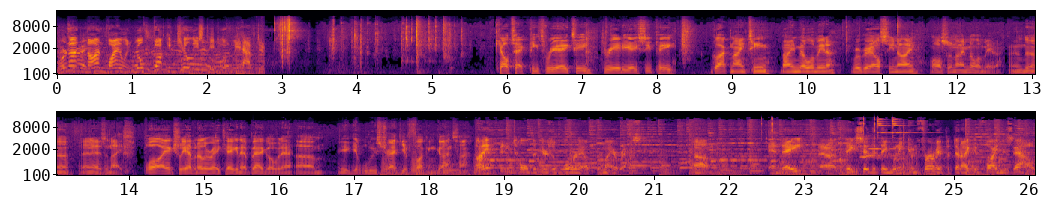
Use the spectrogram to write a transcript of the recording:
We're not non-violent. We'll fucking kill these people if we have to. Keltec P3AT, 380 ACP, Glock 19, 9mm, Ruger LC9, also 9mm, and, uh, and there's a knife. Well, I actually have another AK in that bag over there. Um, you get lose track of your fucking guns, huh? I have been told that there's a warrant out for my arrest. Um, and they uh, they said that they wouldn't confirm it, but that I could find this out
